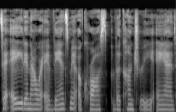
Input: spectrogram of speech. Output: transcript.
to aid in our advancement across the country. And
